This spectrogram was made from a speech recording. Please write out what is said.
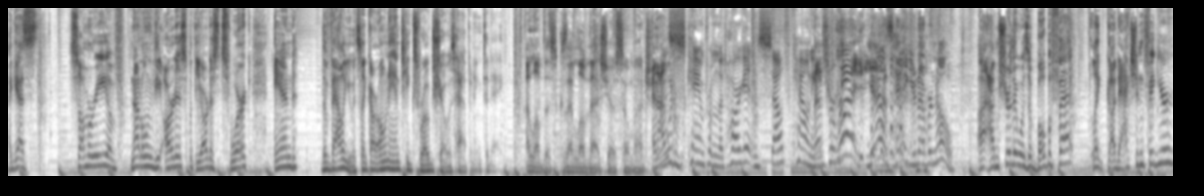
I guess, summary of not only the artist but the artist's work and the value. It's like our own Antiques Roadshow is happening today. I love this because I love that show so much. And I would This came from the Target in South County. That's right. Yes. hey, you never know. I I'm sure there was a Boba Fett, like an action figure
